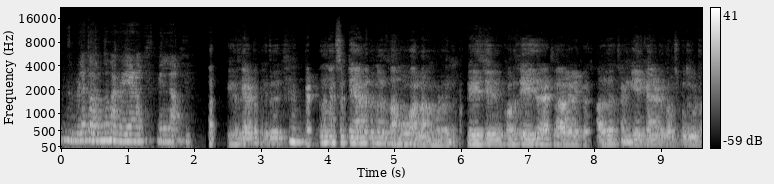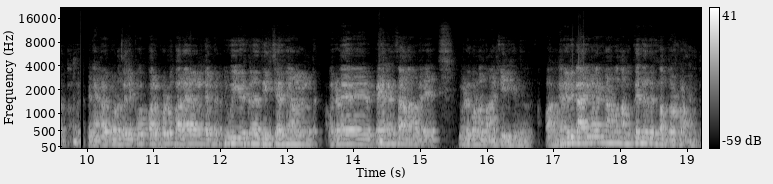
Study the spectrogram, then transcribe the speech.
നമ്മളെ തുറന്നു പറയണം എല്ലാം. തീർച്ചയായിട്ടും ഇത് പെട്ടെന്ന് അക്സെപ്റ്റ് ചെയ്യാൻ പറ്റുന്ന ഒരു സമൂഹമല്ല നമ്മുടെ പ്രത്യേകിച്ച് കുറച്ച് ഏജ് ആയിട്ടുള്ള ആളുകൾക്ക് അത് അംഗീകരിക്കാനായിട്ട് കുറച്ച് ബുദ്ധിമുട്ടുണ്ട്. ഞങ്ങളുടെ കൂട്ടത്തിൽ ഇപ്പൊ പലപ്പോഴും പല ആളുകളുടെ പറ്റു ടു ഇയേഴ്സിൽ തിരിച്ചറിഞ്ഞ ആളുകളുണ്ട്. അവരുടെ പേരൻസ് ആണ് അവരെ ഇവിടെ കൊണ്ടുവന്ന് ആക്കിയിരിക്കുന്നത് അപ്പൊ അങ്ങനെ ഒരു കാര്യങ്ങളൊക്കെ കാണുമ്പോൾ നമുക്ക് തന്നെ അതൊരു സന്തോഷമാണ്.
